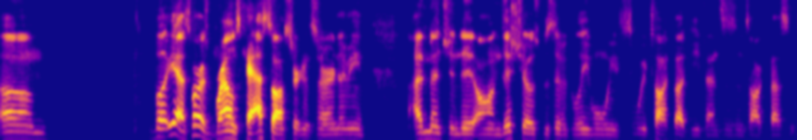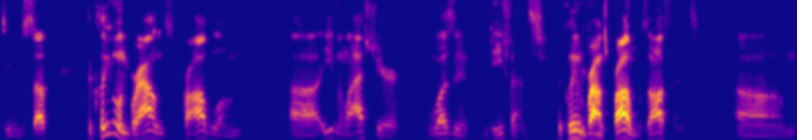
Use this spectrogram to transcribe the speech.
Um, but yeah, as far as Browns castoffs are concerned, I mean, I mentioned it on this show specifically when we we talked about defenses and talked about some teams and stuff. The Cleveland Browns' problem, uh, even last year, wasn't defense. The Cleveland Browns' problem was offense. Um,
